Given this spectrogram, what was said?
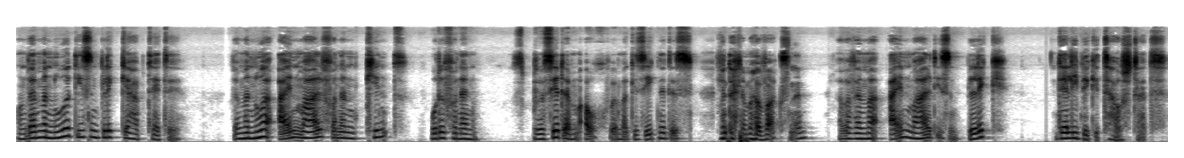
Und wenn man nur diesen Blick gehabt hätte, wenn man nur einmal von einem Kind oder von einem, es passiert einem auch, wenn man gesegnet ist mit einem Erwachsenen, aber wenn man einmal diesen Blick der Liebe getauscht hat,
